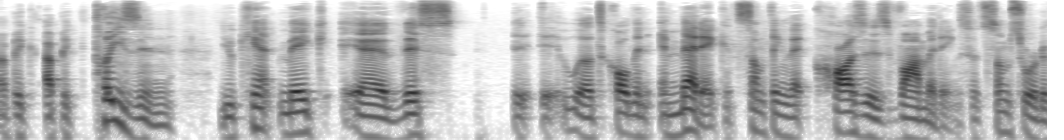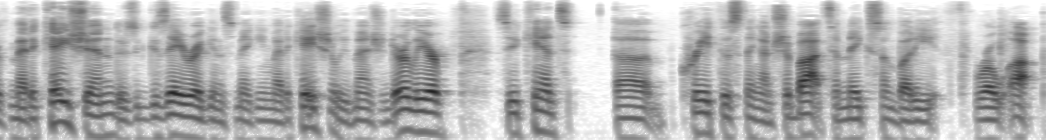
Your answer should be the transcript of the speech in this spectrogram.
Apiktoizin. You can't make uh, this it, well, it's called an emetic. It's something that causes vomiting. So it's some sort of medication. There's a gezerah against making medication we mentioned earlier. So you can't uh, create this thing on Shabbat to make somebody throw up.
